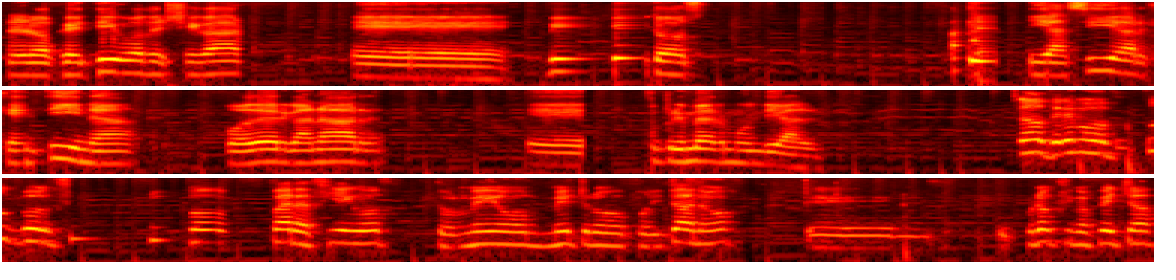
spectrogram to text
con el objetivo de llegar eh, vistos y así Argentina poder ganar eh, su primer mundial. Claro, tenemos fútbol para ciegos, torneo metropolitano. eh, próxima fecha,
